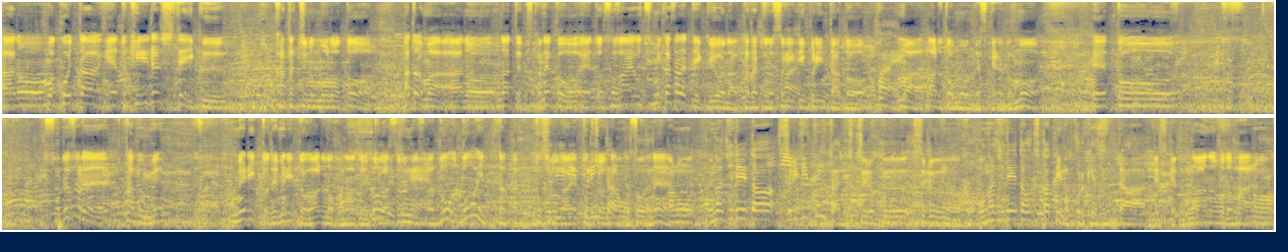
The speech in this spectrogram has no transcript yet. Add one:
あのーまあ、こういった、えー、と切り出していく形のものとかねこう、えー、と素材を積み重ねていくような形の 3D プリンターと、はい。まあ、あると思うんですけれども、えー、とそれぞれ多分メメリットデメリットがあるのかなという気がするんですがどうどういったところが 3D プ特徴になんです。かね。あの同じデータ 3D プリンターで出力するのと同じデータを使って今これ削ったんですけどもあなるほどはい。あの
